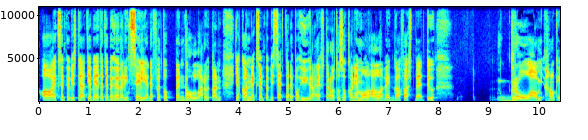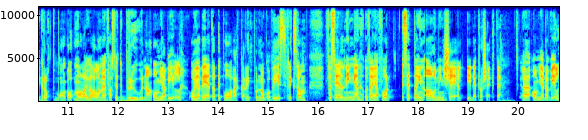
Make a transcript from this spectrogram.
A, exempelvis det att jag vet att jag behöver inte sälja det för toppen dollar, utan jag kan exempelvis sätta det på hyra efteråt och så kan jag måla alla väggar fast vet du gråa, om, okej okay, grått målar ju alla, men fast vet du bruna om jag vill. Och jag vet att det påverkar inte på något vis liksom, försäljningen, utan jag får sätta in all min själ i det projektet, eh, om jag då vill.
